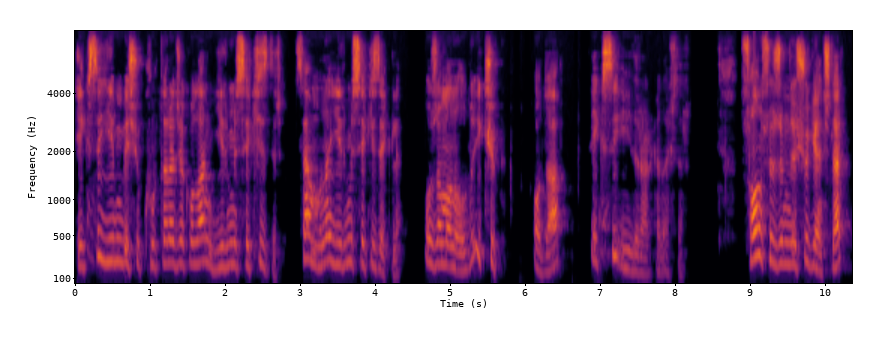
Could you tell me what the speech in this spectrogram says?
eksi 25'i kurtaracak olan 28'dir. Sen buna 28 ekle. O zaman oldu 2 küp. O da eksi i'dir arkadaşlar. Son sözüm de şu gençler.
